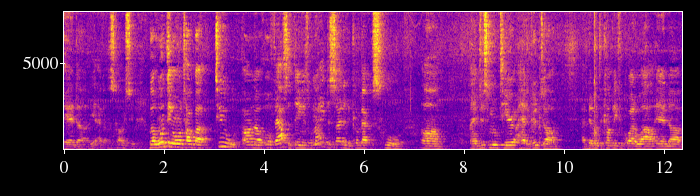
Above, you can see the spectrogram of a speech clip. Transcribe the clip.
And, uh, yeah, I got the scholarship. But one thing I wanna talk about too on the whole FAFSA thing is when I decided to come back to school, um, I had just moved here, I had a good job. I'd been with the company for quite a while and, uh,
